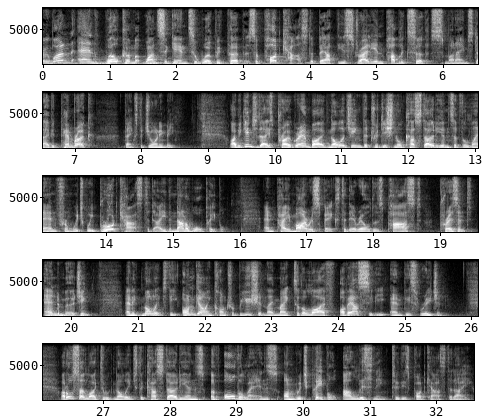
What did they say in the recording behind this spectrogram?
everyone, and welcome once again to Work with Purpose, a podcast about the Australian Public Service. My name's David Pembroke. Thanks for joining me. I begin today's program by acknowledging the traditional custodians of the land from which we broadcast today, the Ngunnawal people, and pay my respects to their elders past, present, and emerging, and acknowledge the ongoing contribution they make to the life of our city and this region. I'd also like to acknowledge the custodians of all the lands on which people are listening to this podcast today.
